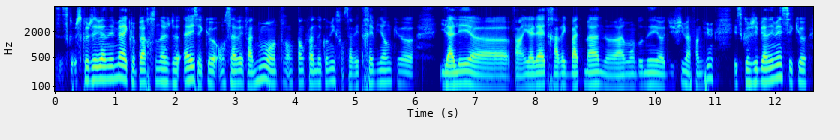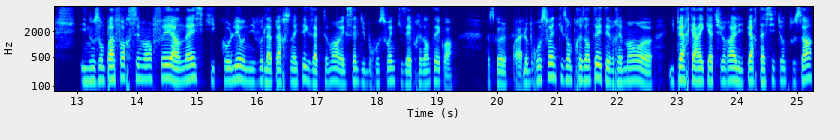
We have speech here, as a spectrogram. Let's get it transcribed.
ce que, j'ai bien aimé avec le personnage de Ace, c'est que on savait, enfin nous en, tant que fans de comics, on savait très bien que il allait, euh, enfin il allait être avec Batman euh, à un moment donné euh, du film, à la fin du film. Et ce que j'ai bien aimé, c'est que ils nous ont pas forcément fait un Ace qui collait au niveau de la personnalité exactement avec celle du Bruce Wayne qu'ils avaient présenté, quoi. Parce que le Bruce Wayne qu'ils ont présenté était vraiment hyper caricatural, hyper taciturne, tout ça.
